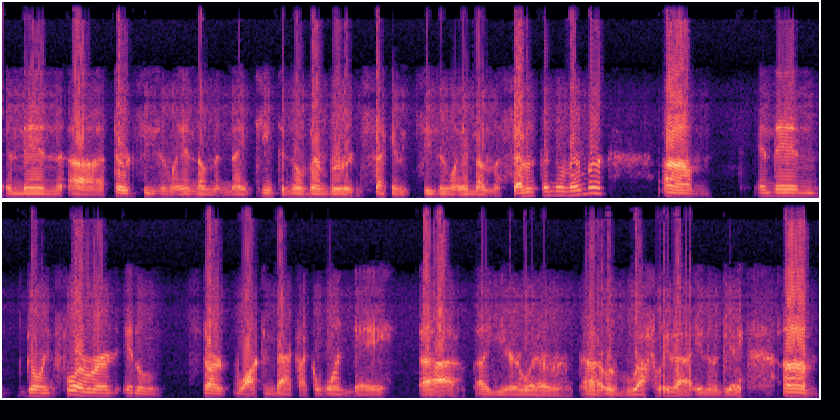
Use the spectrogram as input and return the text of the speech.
and then uh, third season will end on the 19th of November, and second season will end on the 7th of November. Um, and then going forward, it'll start walking back like a one day uh, a year or whatever, uh, or roughly that, you know, Jay. Um,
